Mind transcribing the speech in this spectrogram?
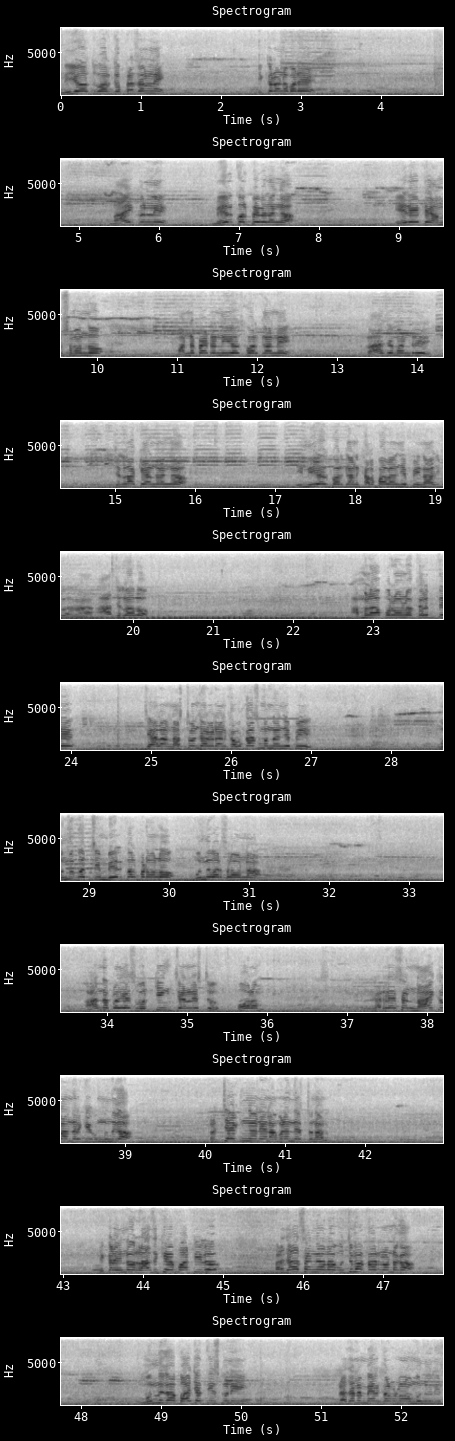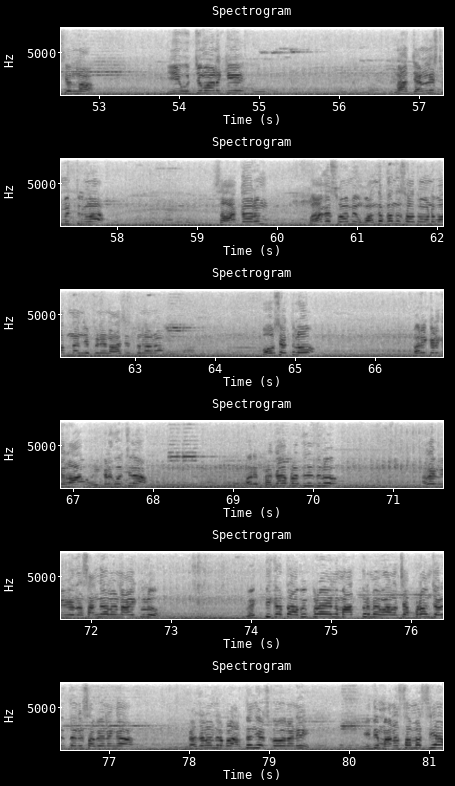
నియోజకవర్గ ప్రజల్ని ఇక్కడ ఉండబడే నాయకుల్ని మేల్కొల్పే విధంగా ఏదైతే అంశం ఉందో మండపేట నియోజకవర్గాన్ని రాజమండ్రి జిల్లా కేంద్రంగా ఈ నియోజకవర్గాన్ని కలపాలని చెప్పి ఆ జిల్లాలో అమలాపురంలో కలిపితే చాలా నష్టం జరగడానికి అవకాశం ఉందని చెప్పి ముందుకొచ్చి మేల్కొల్పడంలో ముందు వరుసలో ఉన్న Andhra Pradesh working journalist forum federation నాయకులందరికీ ముందుగా ప్రత్యేకంగా నేను అభినందిస్తున్నాను. ఇక్కడ ఎన్నో రాజకీయ పార్టీలు ప్రజా సంఘాల ఉద్యమకారులు ఉండగా ముందుగా బాధ్యత తీసుకుని ప్రజల మేల్కొల్పడం ముందుకు తీసుకెళ్ళిన ఈ ఉద్యమానికి నా జర్నలిస్ట్ మిత్రుల సహకారం భాగస్వామ్యం వంద కొంద శాతం ఉండబోతుందని చెప్పి నేను ఆశిస్తున్నాను. భవిష్యత్తులో మరి ఇక్కడికి రా ఇక్కడికి వచ్చిన మరి ప్రజాప్రతినిధులు అలాగే వివిధ సంఘాల నాయకులు వ్యక్తిగత అభిప్రాయాలు మాత్రమే వాళ్ళు చెప్పడం జరుగుతుంది సవీనంగా ప్రజలందరూ కూడా అర్థం చేసుకోవాలని ఇది మన సమస్య.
